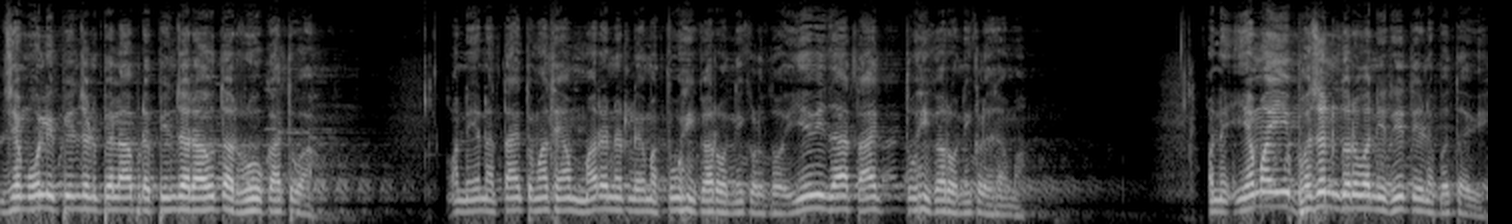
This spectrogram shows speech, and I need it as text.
જેમ ઓલી પિંજણ પેલા આપણે પિંજરા આવતા રૂ કાતવા. અને એના તાંત માથે આમ મારે ને એટલે એમાં તુહી કારો નીકળતો એવી જ આ તાંત તુહી કારો નીકળે છે આમાં. અને એમાં એ ભજન કરવાની રીત એને બતાવી.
